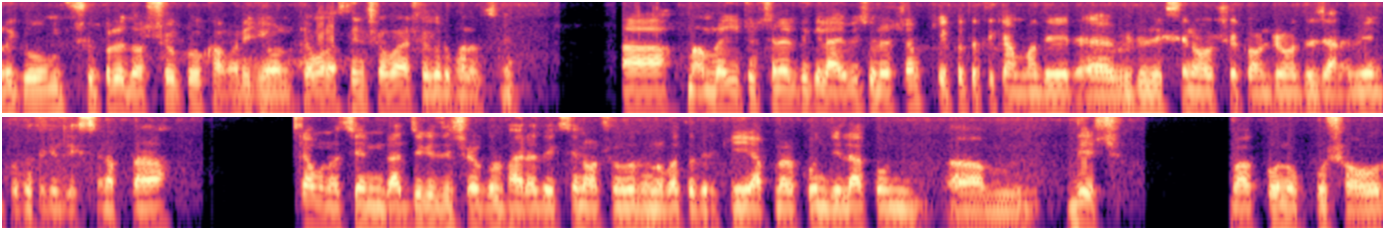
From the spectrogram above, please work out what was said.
আলাইকুম, সুপ্রিয় দর্শক ও খামারি জীবন কেমন আছেন সবাই? আশা করি ভালো আছেন। আমরা ইউটিউব চ্যানেল থেকে লাইভে চলে আসলাম। কে কোথা থেকে আমাদের ভিডিও দেখছেন অবশ্যই কমেন্টের মধ্যে জানাবেন। কোথা থেকে দেখছেন আপনারা? কেমন আছেন? রাজ্যকে যে সকল ভাইরা দেখছেন, অসংখ্য ধন্যবাদ তাদেরকে। আপনার কোন জেলা, কোন দেশ বা কোন উপশহর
